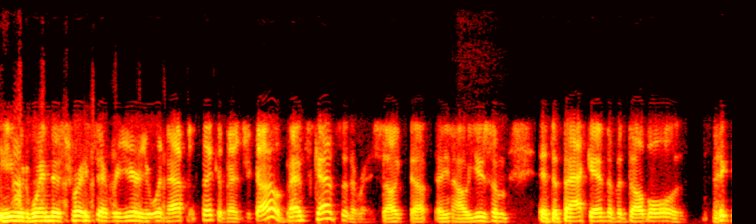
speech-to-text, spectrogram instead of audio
he, would win this race every year. You wouldn't have to think about it. You go, oh, Ben's in the race. So, uh, you know, use him at the back end of a double, big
